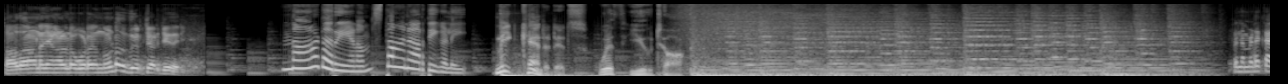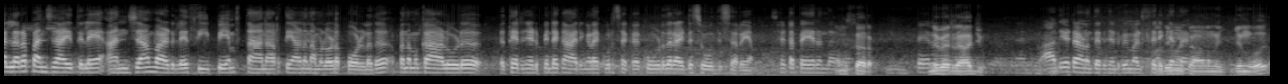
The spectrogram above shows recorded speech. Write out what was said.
സാധാരണ ഞങ്ങളുടെ കൂടെ നിന്നുകൊണ്ട് അത് തീർച്ചയായിട്ടും ചെയ്തിരിക്കും. നാടറിയണം സ്ഥാനാർത്ഥികളെ. Meet candidates with you Talk. ഇപ്പം നമ്മുടെ കല്ലറ പഞ്ചായത്തിലെ അഞ്ചാം വാർഡിലെ സി പി എം സ്ഥാനാർത്ഥിയാണ് നമ്മളോടൊപ്പം ഉള്ളത്. അപ്പം നമുക്ക് ആളോട് തിരഞ്ഞെടുപ്പിന്റെ കാര്യങ്ങളെക്കുറിച്ചൊക്കെ കൂടുതലായിട്ട് ചോദിച്ചറിയാം. ചേട്ടാ പേരെന്താ? നമസ്കാരം. എന്റെ പേര് രാജു. ആദ്യമായിട്ടാണോ തിരഞ്ഞെടുപ്പിൽ മത്സരിക്കുന്നത്? ആദ്യമായിട്ടാണ് നിൽക്കുന്നത്.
